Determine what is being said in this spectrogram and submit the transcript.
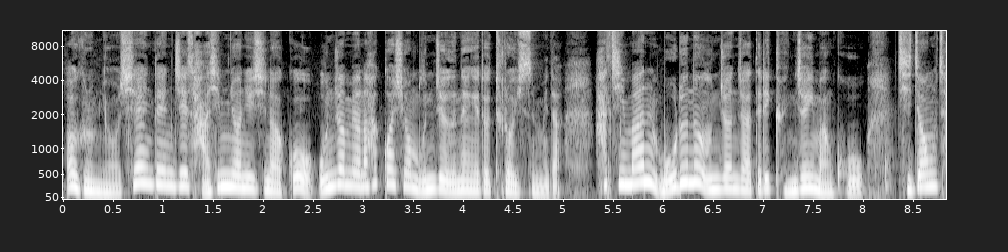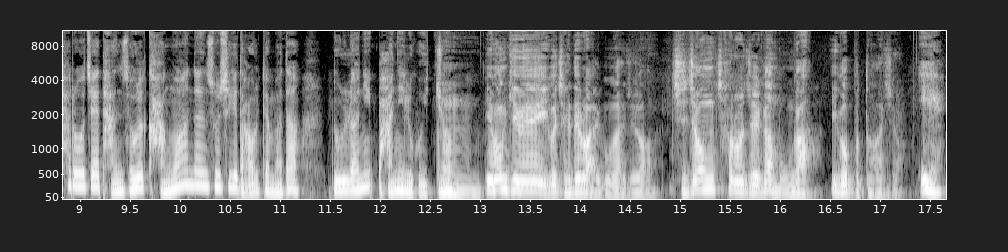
어, 그럼요. 시행된 지 40년이 지났고 운전면허 학과 시험 문제 은행에도 들어 있습니다. 하지만 모르는 운 전자들이 굉장히 많고 지정 차로제 단속을 강화한다는 소식이 나올 때마다 논란이 많이 일고 있죠. 음, 이번 기회에 이거 제대로 알고 가죠. 지정 차로제가 뭔가 이것부터 가죠. 예.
